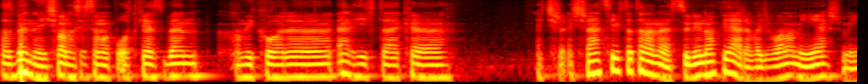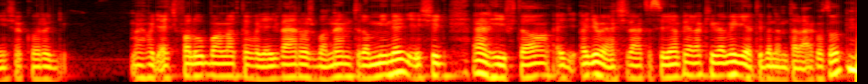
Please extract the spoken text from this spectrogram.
az benne is van, azt hiszem a podcastben, amikor ö, elhívták ö, egy, egy srác hívta talán el szülinapjára, vagy valami ilyesmi, és akkor, hogy már hogy egy faluban laktak, vagy egy városban, nem tudom, mindegy, és így elhívta egy, egy olyan srác a szülinapjára, akivel még életében nem találkozott, Mhm.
